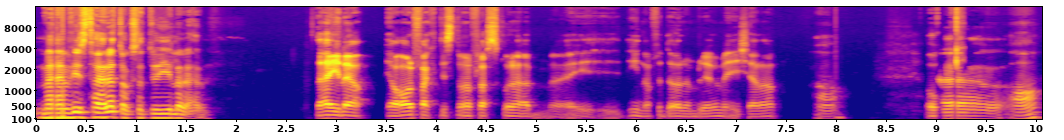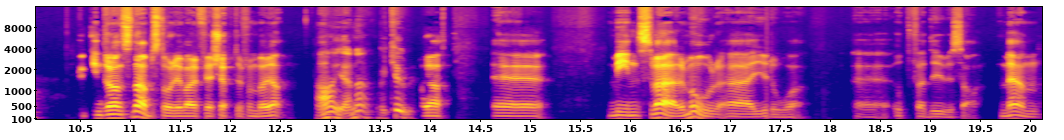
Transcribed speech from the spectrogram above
Men visst har jag rätt också att du gillar det här? Det här gillar jag. Jag har faktiskt några flaskor här eh, innanför dörren bredvid mig i källaren. Ja. Och uh, ja. Jag kan dra en snabb story varför jag köpte det från början. Ja, gärna. Vad kul. För att, eh, min svärmor är ju då eh, uppfödd i USA. Men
